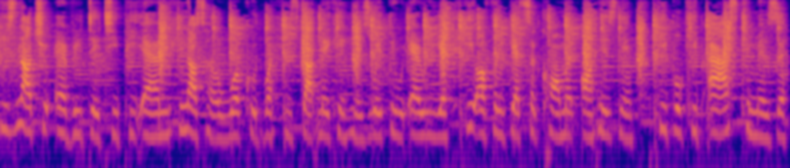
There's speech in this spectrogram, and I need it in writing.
He's not your everyday TPM. He knows how to work with what he's got, making his way through area. He often gets a comment on his name. People keep asking, is it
